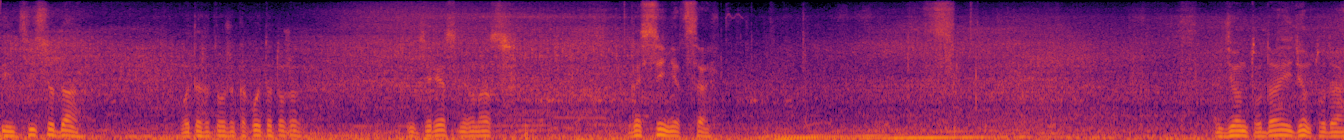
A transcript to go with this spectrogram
и идти сюда. Вот это тоже какой-то тоже интересный у нас гостиница. Идем туда, идем туда.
